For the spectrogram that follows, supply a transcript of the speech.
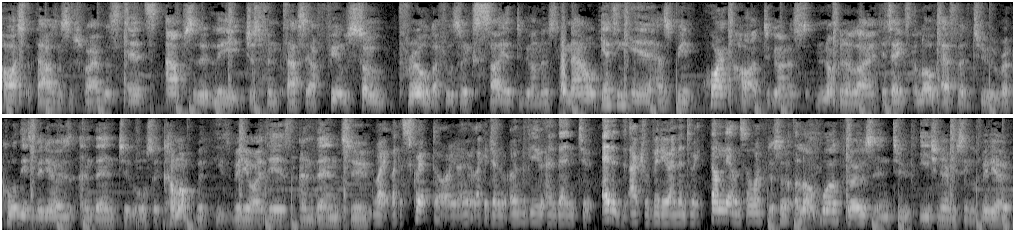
past a thousand subscribers, it's absolutely just fantastic. I feel so thrilled, I feel so excited to be honest. Now, getting here has been quite hard to be honest, not gonna lie. It takes a lot of effort to record these videos and then to also come up with these video ideas and then to write like a script or you know like a general overview and then to edit the actual video and then to make thumbnail and so on. So a lot of work goes into each and every single video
